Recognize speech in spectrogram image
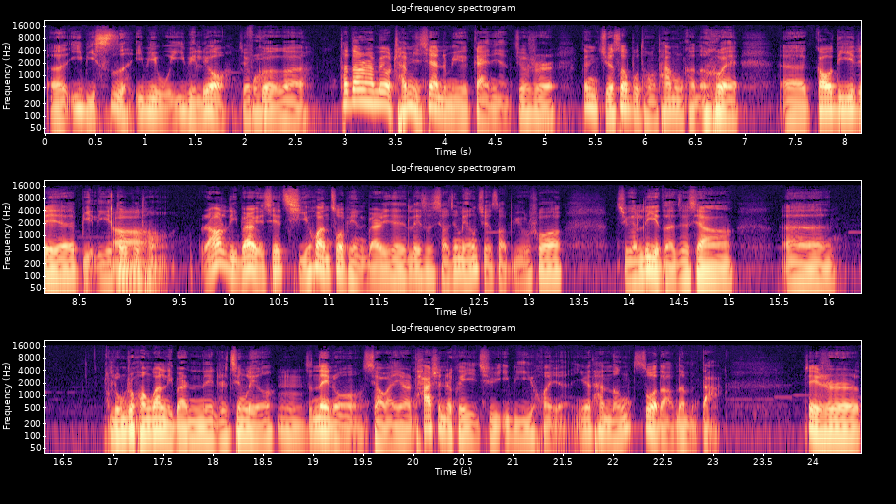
呃一比四、一比五、一比六，就各个。它当然还没有产品线这么一个概念，就是跟角色不同，他们可能会呃高低这些比例都不同。然后里边有一些奇幻作品里边一些类似小精灵角色，比如说举个例子，就像呃《龙之皇冠》里边的那只精灵，嗯就那种小玩意儿，它甚至可以去一比一还原，因为它能做到那么大。这也是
